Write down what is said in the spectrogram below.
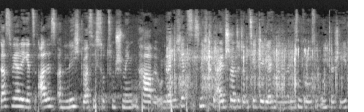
das wäre jetzt alles an Licht, was ich so zum Schminken habe. Und wenn ich jetzt das Licht hier einschalte, dann seht ihr gleich mal einen riesengroßen Unterschied.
